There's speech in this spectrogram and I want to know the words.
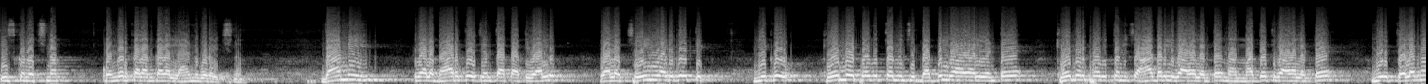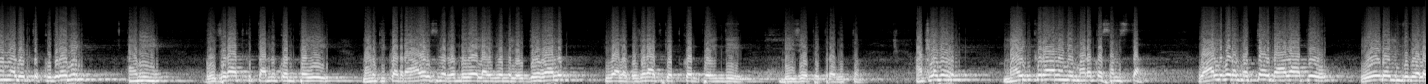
తీసుకొని వచ్చినాం. కొంగరు కలంకాడ ల్యాండ్ కూడా ఇచ్చినాం. దాన్ని ఇవాళ భారతీయ జనతా పార్టీ వాళ్ళు వాళ్ళ చేయి అడిగెట్టి మీకు కేంద్ర ప్రభుత్వం నుంచి డబ్బులు కావాలి అంటే కేంద్ర ప్రభుత్వం నుంచి ఆర్డర్లు కావాలంటే మా మద్దతు కావాలంటే మీరు తెలంగాణలో పెడితే కుదరది అని గుజరాత్కు తన్నుకొని పోయి మనకి ఇక్కడ రావాల్సిన రెండు వేల ఐదు వందల ఉద్యోగాలు ఇవాళ గుజరాత్కి ఎత్తుకొని పోయింది బీజేపీ ప్రభుత్వం. అట్లాగే మైక్రాన్ అనే మరొక సంస్థ వాళ్ళు కూడా మొత్తం దాదాపు ఏడెనిమిది వేల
